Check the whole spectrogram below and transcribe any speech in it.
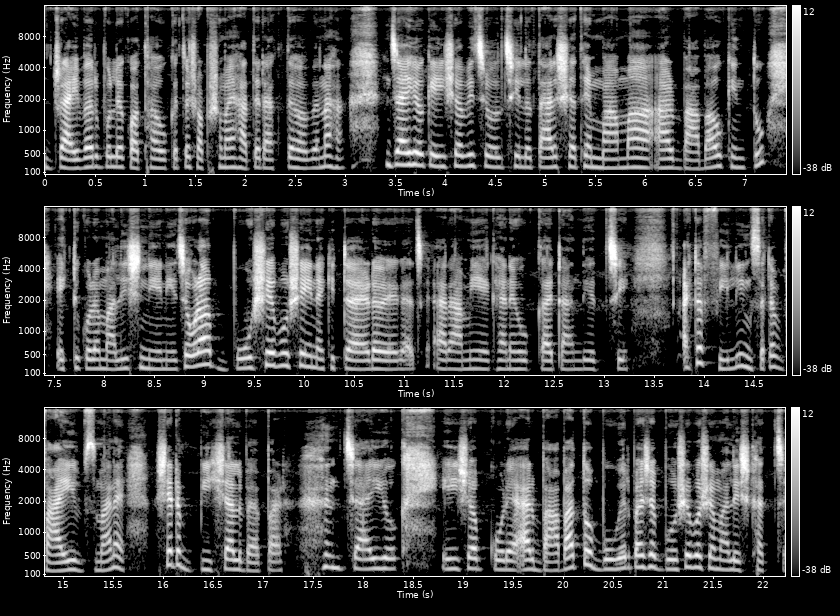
ড্রাইভার বলে কথা ওকে তো সবসময় হাতে রাখতে হবে না। যাই হোক এইসবই চলছিল। তার সাথে মামা আর বাবাও কিন্তু একটু করে মালিশ নিয়ে নিয়েছে। ওরা বসে বসেই নাকি টায়ার্ড হয়ে গেছে। আর আমি এখানে হুক্কায় টান দিচ্ছি। একটা ফিলিংস একটা ভাইবস মানে সেটা বিশাল ব্যাপার। যাই হোক এইসব করে। আর বাবা তো বউয়ের পাশে বসে বসে মালিশ খাচ্ছে।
